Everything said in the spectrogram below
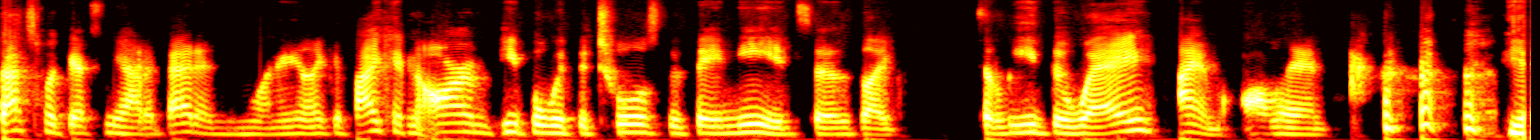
that's what gets me out of bed in the morning. Like if I can arm people with the tools that they need to like to lead the way, I am all in. yeah.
